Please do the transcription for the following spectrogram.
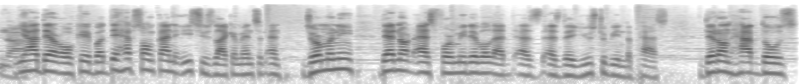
No. Yeah, they're okay, but they have some kind of issues, like I mentioned. And Germany, they're not as formidable as as, as they used to be in the past. They don't have those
